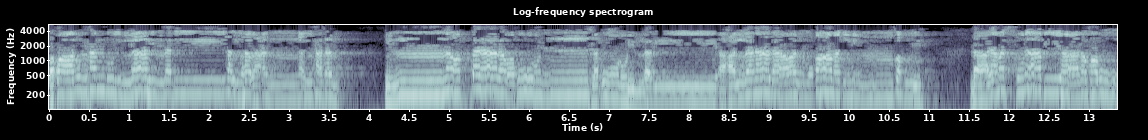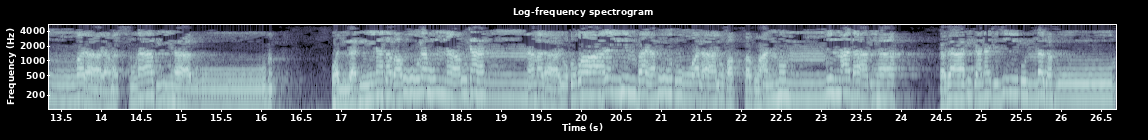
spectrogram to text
وقالوا الحمد لله الذي أذهب عنا الحزن إن ربنا لغفور شكور الذي أحلنا دار المقامة من فضله. لا يمسنا فيها نصر ولا يمسنا فيها لغوب. والذين كفروا لهم نار جهنم لا يقضى عليهم فيموتوا ولا يخفف عنهم من عذابها. كذلك نجزي كل كفور.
